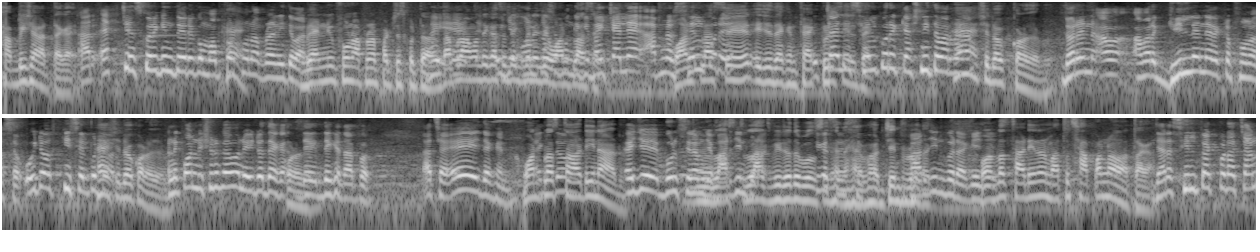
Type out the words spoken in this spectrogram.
ছাব্বিশ হাজার টাকায়। আর এক্সচেঞ্জ করে কিন্তু এরকম অপো হ্যাঁ। ফোন আপনারা নিতে পারেন ব্র্যান্ড নিউ ফোন আপনারা পারচেজ করতে পারেন তারপর আমাদের কাছে দেখবেন যে ওয়ান দেখি, ভাই চাইলে আপনার ওয়ান সেল করে এই যে দেখেন ফ্যাক্টরি সিল সেল করে ক্যাশ নিতে পারবেন হ্যাঁ সেটাও করা যাবে। ধরেন আমার গ্রিন লাইনের একটা ফোন আছে ওইটাও কি সেল করতে হ্যাঁ? সেটাও করা যাবে। মানে কন্ডিশন কেমন? এইটা দেখা দেখে তারপর। আচ্ছা এই দেখেন OnePlus একদম- 13 আর। এই যে বলছিলাম যে ভার্জিন লাস্ট ভিডিওতে বলছিলেন হ্যাঁ ভার্জিন ভার্জিন প্রোডাক্ট থার্টিন এর মাত্র ছাপ্পান্ন হাজার টাকা। যারা সিল প্যাক প্রোডাক্ট চান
